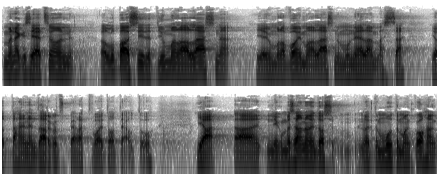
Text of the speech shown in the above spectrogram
Mä näkisin, että se on lupaus siitä, että Jumala on läsnä ja Jumalan voima on läsnä mun elämässä, jotta hänen tarkoitusperät voi toteutua. Ja äh, niin kuin mä sanoin tuossa noiden muutaman kohan,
